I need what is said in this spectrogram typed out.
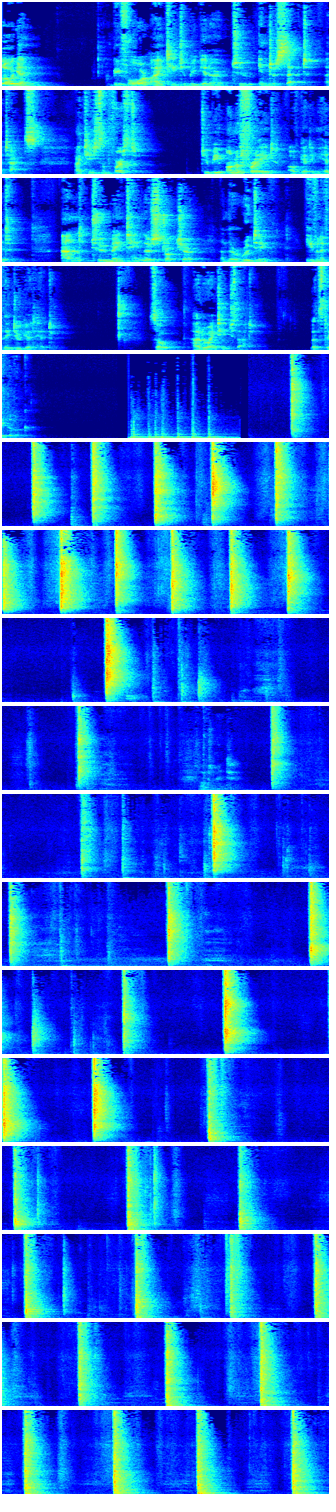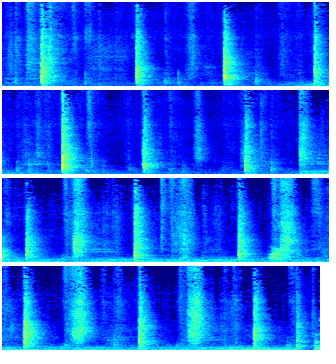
Hello again. Before I teach a beginner to intercept attacks, I teach them first to be unafraid of getting hit and to maintain their structure and their rooting even if they do get hit. So how do I teach that? Let's take a look.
